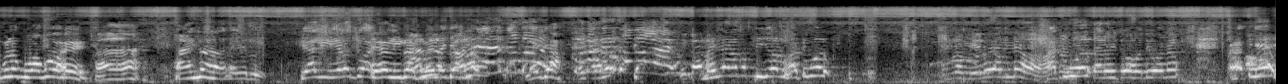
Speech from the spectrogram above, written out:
પેલો બોગો હે હા હા પેલી એ જો લઈ જા લઈ જા લઈ જા બીજો બોલ હમણાં મેલો એમને? હાથ બોલ તારે તો હોદ્યો ને હાથ બોલ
